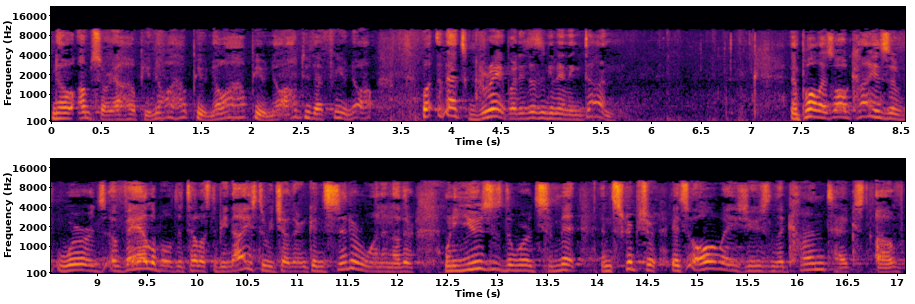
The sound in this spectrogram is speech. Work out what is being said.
no, I'm sorry, I'll help you. No, I'll help you. No, I'll help you. No, I'll do that for you. No, I'll... well, that's great, but it doesn't get anything done. And Paul has all kinds of words available to tell us to be nice to each other and consider one another. When he uses the word submit in Scripture, it's always used in the context of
